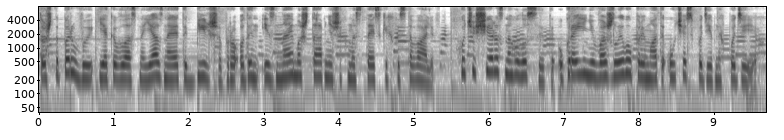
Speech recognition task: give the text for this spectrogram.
Тож тепер ви, як і власне я, знаєте більше про один із наймасштабніших мистецьких фестивалів. Хочу ще раз наголосити: Україні важливо приймати участь в подібних подіях.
